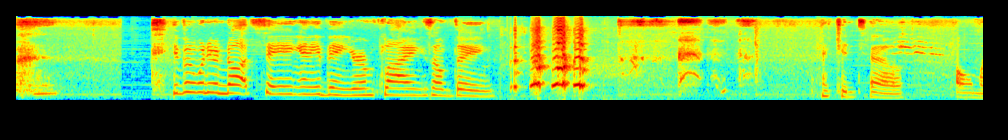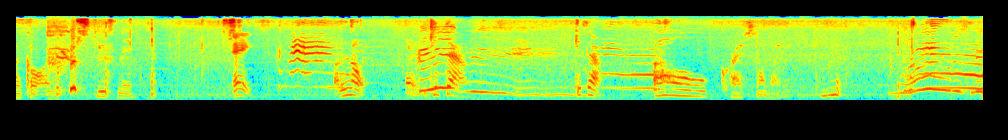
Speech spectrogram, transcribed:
Even when you're not saying anything, you're implying something. I can tell. Oh my god. Excuse me. Hey. No. Get down. Get down. Oh, Christ almighty. You- Notice me,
